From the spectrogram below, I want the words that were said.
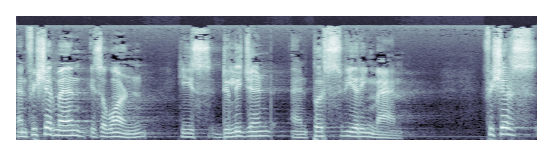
And fisherman is a one, he is diligent and persevering man. Fishers,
